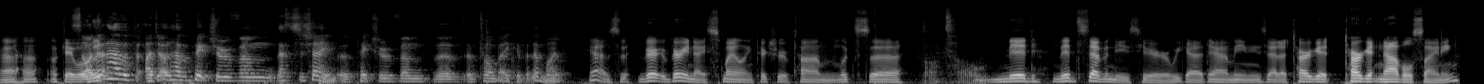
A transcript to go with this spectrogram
Uh huh. Okay. So I thi- don't have a I don't have a picture of um. That's a shame. A picture of um of, of Tom Baker, but never mind. yeah, it's a very very nice smiling picture of Tom. Looks uh, Oh, Tom. mid mid seventies here. We got. I mean, he's at a Target Target novel signing,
